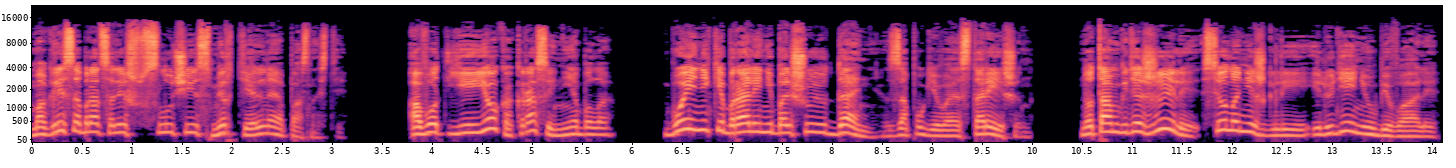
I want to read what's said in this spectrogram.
могли собраться лишь в случае смертельной опасности. А вот ее как раз и не было. Бойники брали небольшую дань, запугивая старейшин. Но там, где жили, села не жгли и людей не убивали.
